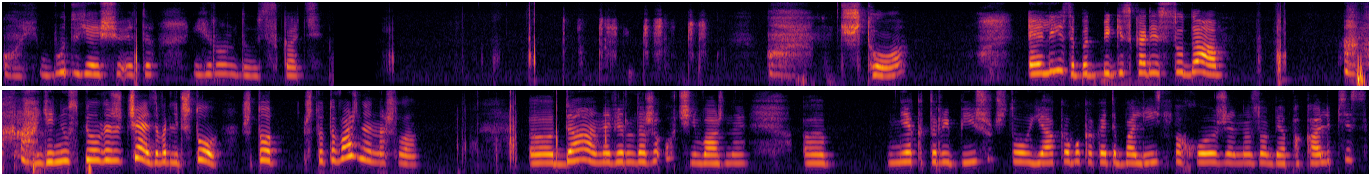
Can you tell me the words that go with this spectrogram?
Ой, буду я еще это ерунду искать. Что? Элизабет, беги скорее сюда. Я не успела даже чай заварить. Что? Что? Что-то важное нашла? Э, да, наверное, даже очень важное. э, некоторые пишут, что якобы какая-то болезнь, похожая на зомби-апокалипсис,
